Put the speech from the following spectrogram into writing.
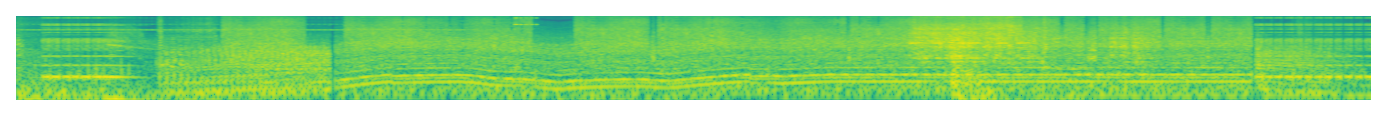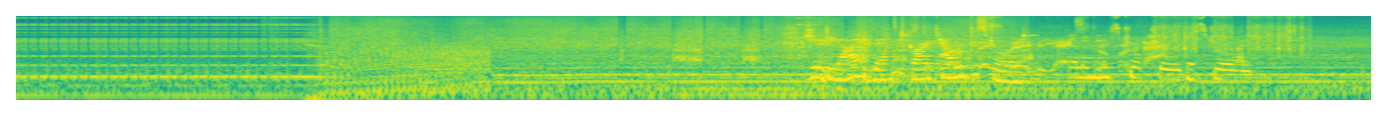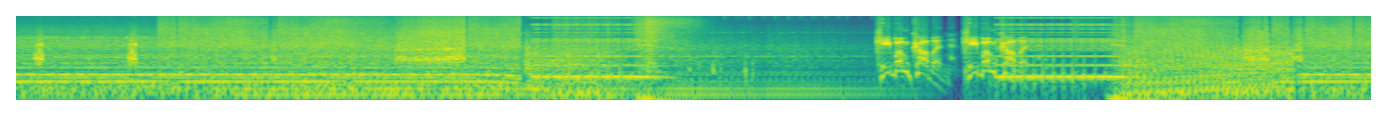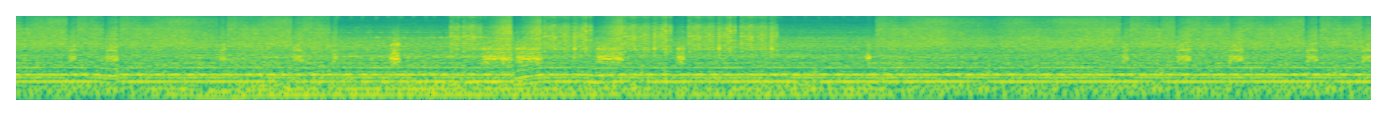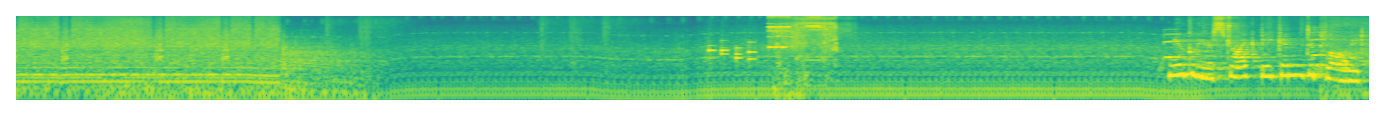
GDI advanced guard tower destroyed. Enemy structure destroyed. Keep them coming. Keep them coming. Nuclear strike beacon deployed.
